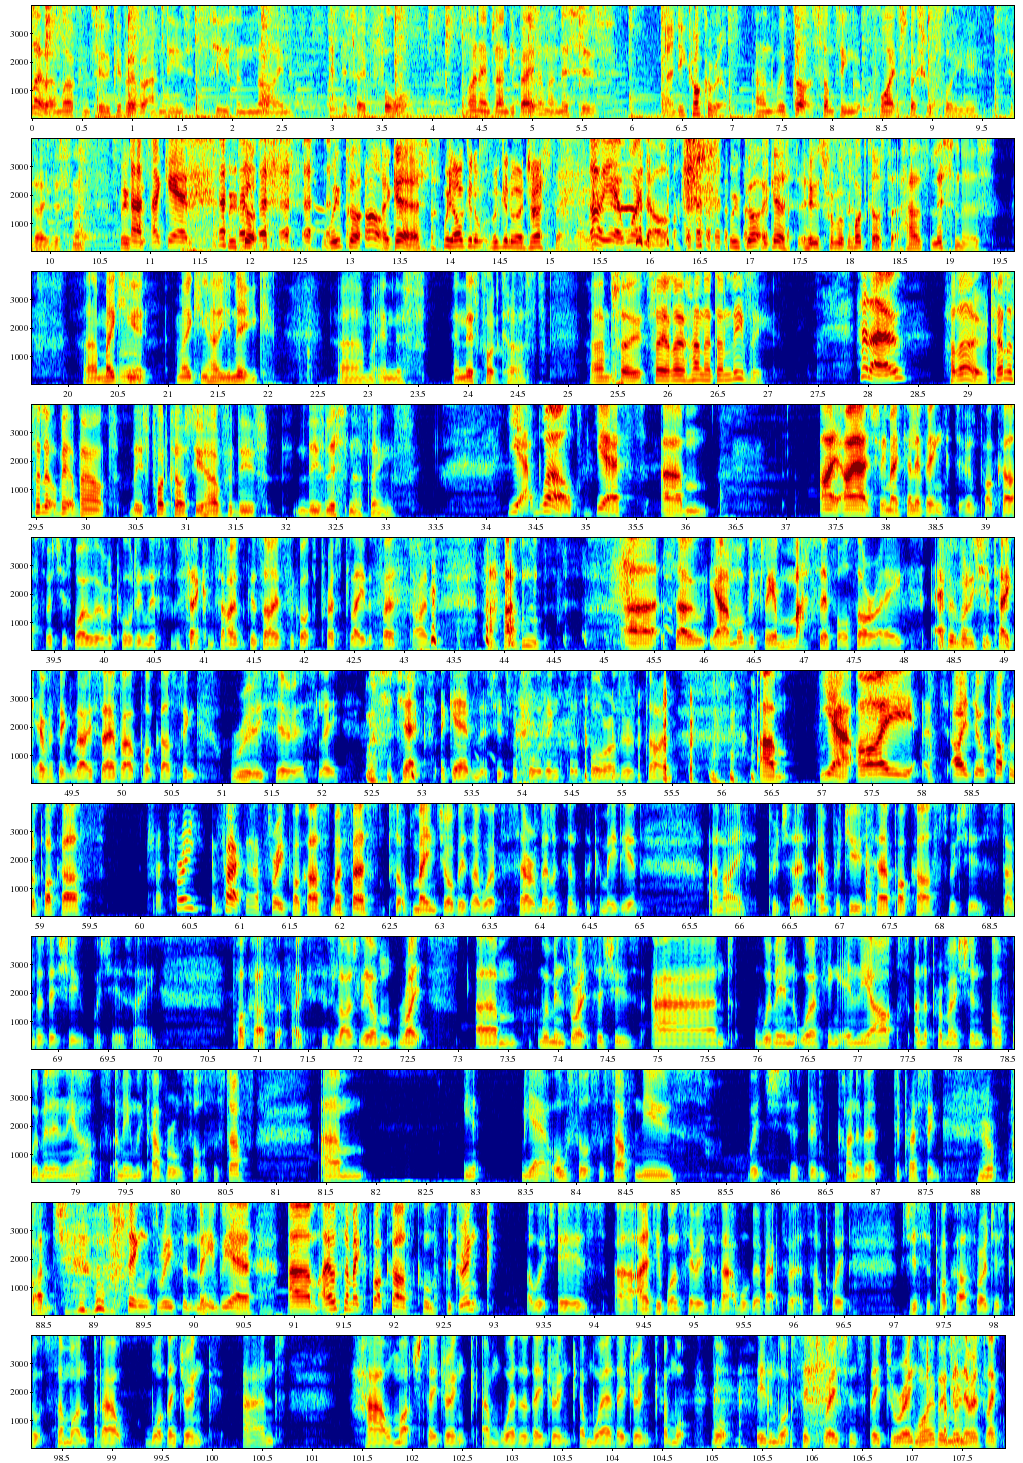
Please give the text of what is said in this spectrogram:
Hello and welcome to the Good Robot Andys Season 9, Episode 4. My name's Andy Balaam and this is. Andy Cockerill. And we've got something quite special for you today, listener. We've, Again. we've got, we've got Oh. a guest. We are going to we're going to address that. aren't we? Oh yeah, why not? We've got a guest who's from a podcast that has listeners, uh, making it making her unique um, in this in this podcast. Um, so say hello, Hannah Dunleavy. Hello. Hello. Tell us a little bit about these podcasts you have with these these listener things. Yeah, well, yes. Um I, I actually make a living doing podcasts, which is why we're recording this for the second time because I forgot to press play the first time. um, uh, so yeah, I'm obviously a massive authority. Everybody should take everything that I say about podcasting really seriously. She checks again that she's recording for the 400th time. Um, yeah, I I do a couple of podcasts. Three, in fact, I have three podcasts. My first sort of main job is I work for Sarah Millican, the comedian, and I present and produce her podcast, which is Standard Issue, which is a podcast that focuses largely on rights, um, women's rights issues, and women working in the arts and the promotion of women in the arts. I mean, we cover all sorts of stuff. Um, yeah, yeah, all sorts of stuff. News, which has been kind of a depressing Yep. bunch of things recently. But yeah, um, I also make a podcast called The Drink, which is uh, I did one series of that. We'll go back to it at some point. Which is a podcast where I just talk to someone about what they drink and how much they drink and whether they drink and where they drink and what what in what situations they drink. Why they I mean, there is like.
